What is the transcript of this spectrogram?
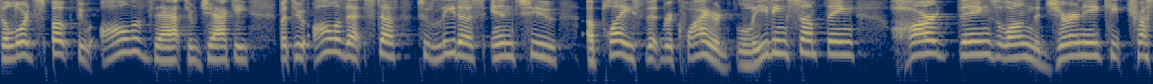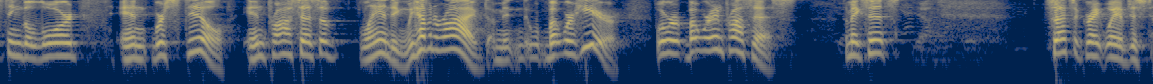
the Lord spoke through all of that, through Jackie, but through all of that stuff to lead us into a place that required leaving something, hard things along the journey, keep trusting the Lord. And we're still in process of landing. We haven't arrived, I mean, but we're here. But we're, but we're in process. That makes sense? So that's a great way of just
